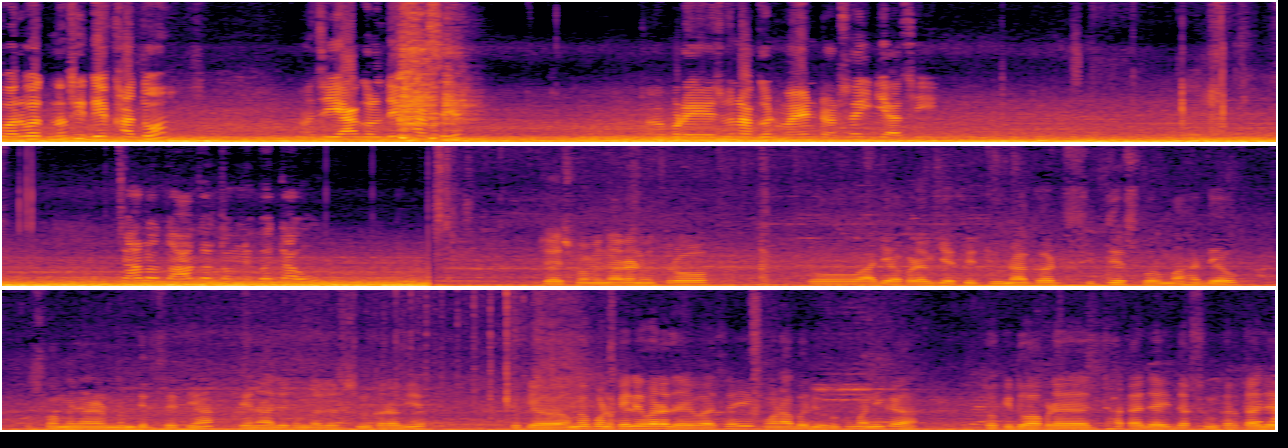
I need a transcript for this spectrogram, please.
પર્વત નથી દેખાતો. હજી આગળ દેખાશે. આપણે જુનાગઢમાં એન્ટર થઈ ગયા છીએ. ચાલો તો આગળ તમને બતાવું. જય સ્વામિનારાયણ મિત્રો. તો આજે આપણે આવી ગયા છીએ જુનાગઢ સિદ્ધેશ્વર મહાદેવ સ્વામિનારાયણ મંદિર છે ત્યાં. તેના આજે તમને દર્શન કરાવીએ. તો કે અમે પણ પહેલી વાર જ આવ્યા છે પણ આ બાજુ રૂટમાં નીકળ્યા. તો કીધું આપણે થતા જઈ દર્શન કરતા જઈએ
